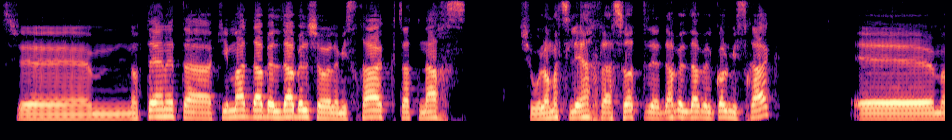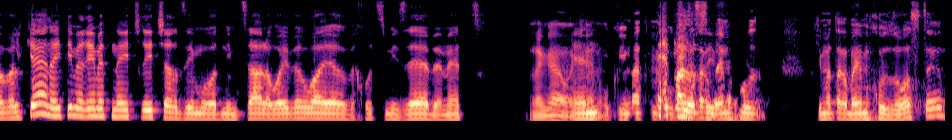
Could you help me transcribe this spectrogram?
שנותן את הכמעט דאבל דאבל שלו למשחק, קצת נאחס שהוא לא מצליח לעשות דאבל דאבל כל משחק. אבל כן, הייתי מרים את נייט ריצ'רדס אם הוא עוד נמצא על ה waiver wire, וחוץ מזה, באמת... לגמרי, כן. הוא כמעט, הוא כמעט 40 אחוז, כמעט 40 אחוז rostered.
